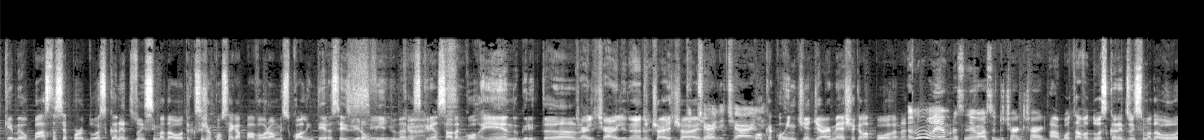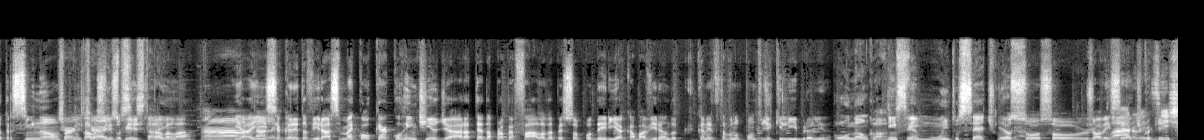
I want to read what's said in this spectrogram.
Porque, meu, basta você pôr duas canetas uma em cima da outra que você já consegue apavorar uma escola inteira. Vocês viram o Sim, vídeo, né? das cara, criançadas sim. correndo, gritando. Charlie Charlie, né? Do Charlie Charlie. De Charlie Charlie. Qualquer correntinha de ar mexe aquela porra, né? Eu não lembro esse negócio do Charlie Charlie. Ah, botava duas canetas uma em cima da outra, sim, não, Charlie, perguntava Charlie, se o você espírito tava aí? lá. Ah, e aí, tá, se a lembrei. caneta virasse, mas qualquer correntinha de ar, até da própria fala da pessoa, poderia acabar virando. A caneta tava no ponto de equilíbrio ali, né? Ou não. Você Enfim. é muito cético. Eu cara. sou, sou jovem Claro, cético aqui. existe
